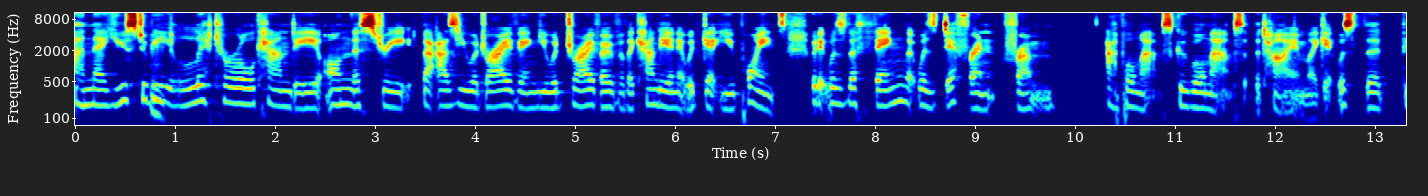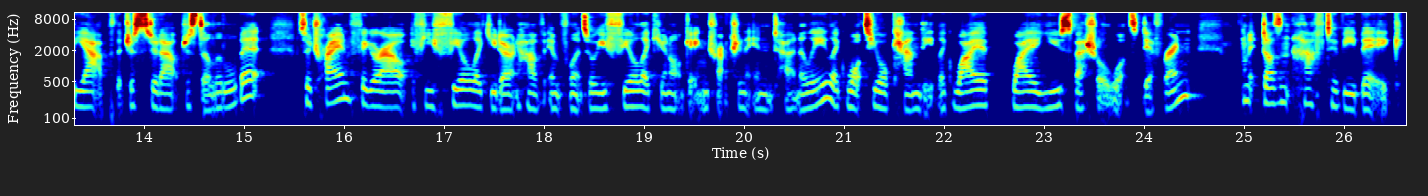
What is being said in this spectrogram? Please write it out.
And there used to be mm. literal candy on the street that as you were driving, you would drive over the candy and it would get you points. But it was the thing that was different from Apple Maps, Google Maps at the time. Like it was the the app that just stood out just a little bit. So try and figure out if you feel like you don't have influence or you feel like you're not getting traction internally, like what's your candy? Like why why are you special? What's different? And it doesn't have to be big.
